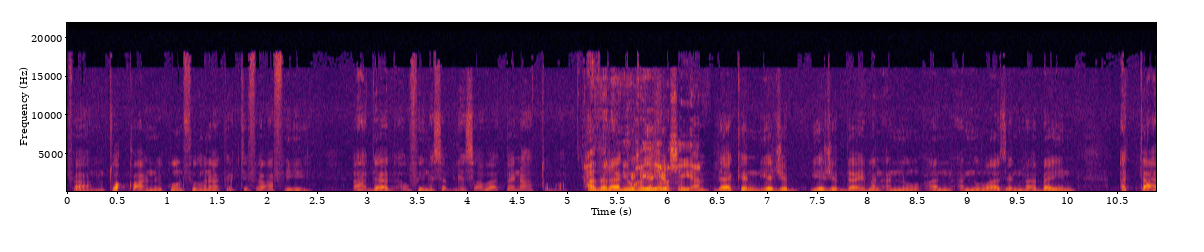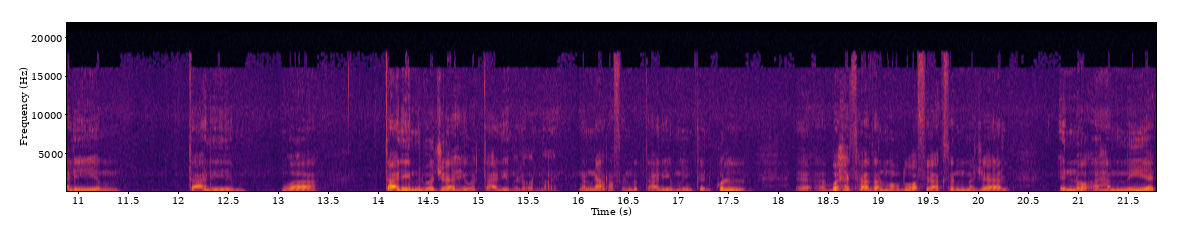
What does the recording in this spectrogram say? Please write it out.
فمتوقع إنه يكون في هناك ارتفاع في أعداد أو في نسب الإصابات بين الطلاب. هذا لن لكن يغير يجب- شيئا؟ لكن يجب يجب دائما أن أن نوازن ما بين التعليم تعليم والتعليم الوجاهي والتعليم الأونلاين. إحنا بنعرف إنه التعليم ويمكن كل بحث هذا الموضوع في أكثر من مجال إنه أهمية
